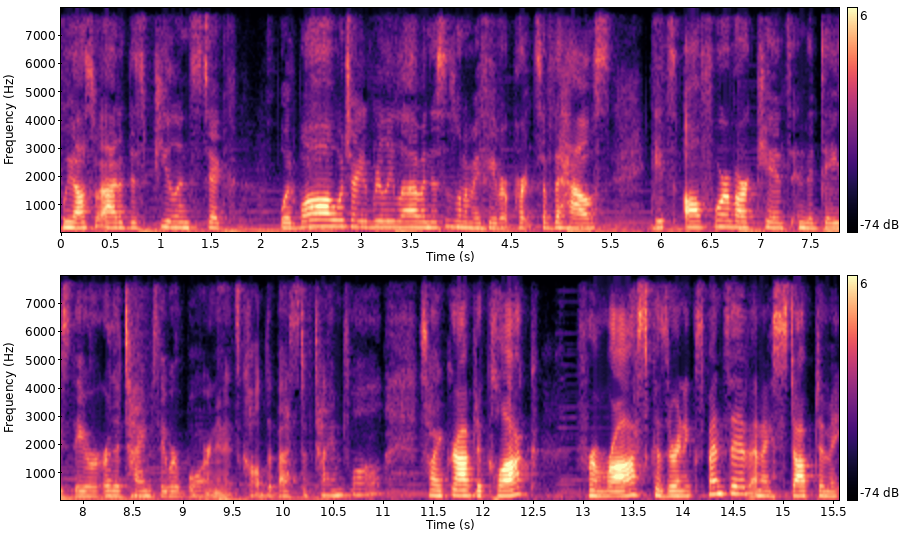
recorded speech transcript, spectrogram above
We also added this peel and stick wood wall, which I really love. And this is one of my favorite parts of the house. It's all four of our kids and the days they were, or the times they were born. And it's called the best of times wall. So I grabbed a clock from Ross because they're inexpensive and I stopped them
